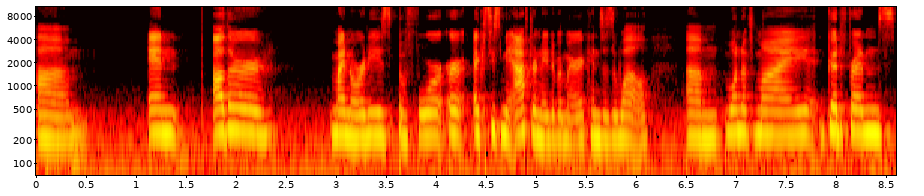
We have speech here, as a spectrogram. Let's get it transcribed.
um, and other minorities before, or excuse me, after Native Americans as well. Um, one of my good friends,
